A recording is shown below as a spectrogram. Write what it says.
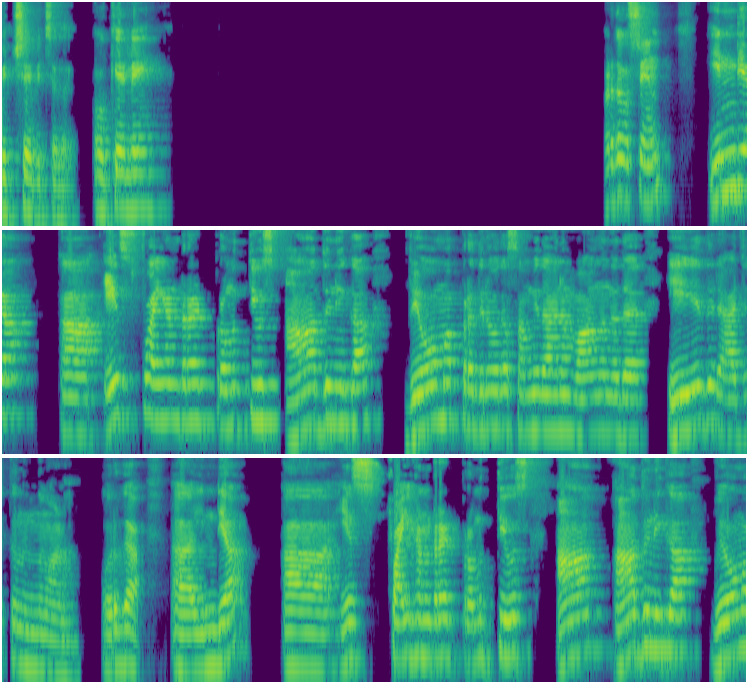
വിക്ഷേപിച്ചത്. ഓക്കെ അല്ലേ? അടുത്ത question India S five hundred Prometheus ആധുനിക വ്യോമ പ്രതിരോധ സംവിധാനം വാങ്ങുന്നത് ഏത് രാജ്യത്തു നിന്നുമാണ്? ഓർക്കുക India S five hundred Prometheus ആ ആധുനിക വ്യോമ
